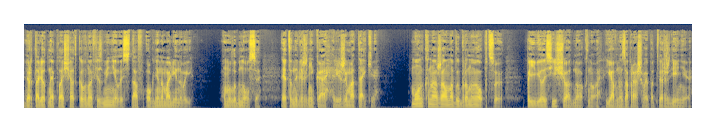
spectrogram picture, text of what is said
Вертолетная площадка вновь изменилась, став огненно-малиновой. Он улыбнулся. Это наверняка режим атаки. Монк нажал на выбранную опцию. Появилось еще одно окно, явно запрашивая подтверждение.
